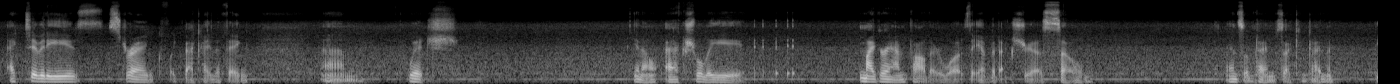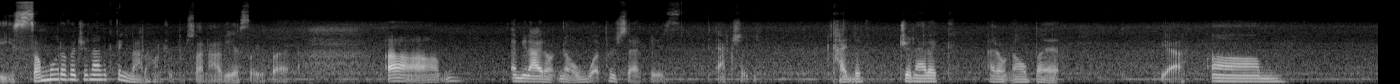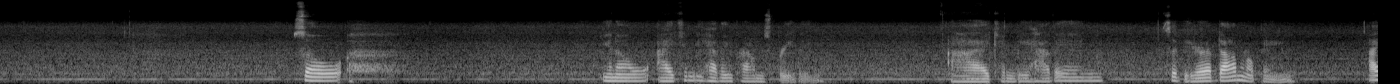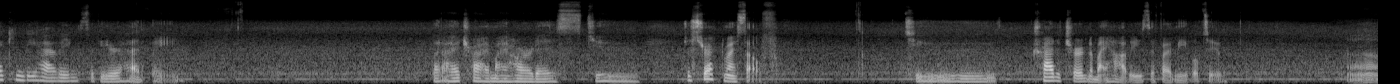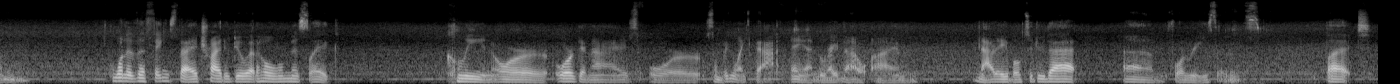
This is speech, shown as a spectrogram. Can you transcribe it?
activities, strength, like that kind of thing. Um, which, you know, actually, my grandfather was ambidextrous, so, and sometimes that can kind of be somewhat of a genetic thing, not 100% obviously, but, um, I mean, I don't know what percent is actually kind of genetic. I don't know, but yeah. Um, so, you know, I can be having problems breathing. I can be having severe abdominal pain. I can be having severe head pain. But I try my hardest to distract myself, to try to turn to my hobbies if I'm able to. Um, one of the things that I try to do at home is like clean or organize or something like that. And right now I'm not able to do that um, for reasons. But,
